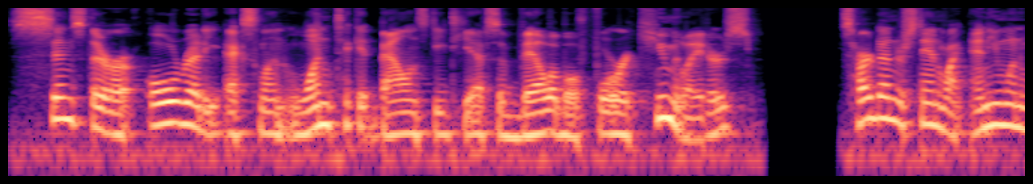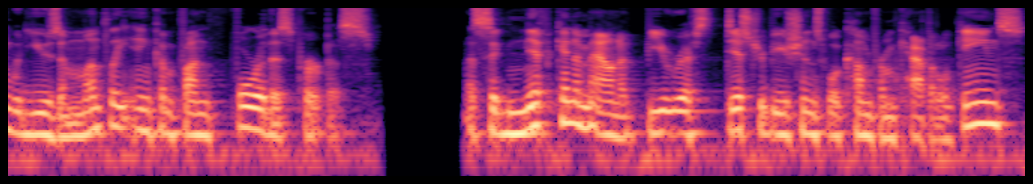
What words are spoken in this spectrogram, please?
Since there are already excellent one ticket balanced ETFs available for accumulators, it's hard to understand why anyone would use a monthly income fund for this purpose. A significant amount of VRIF's distributions will come from capital gains,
